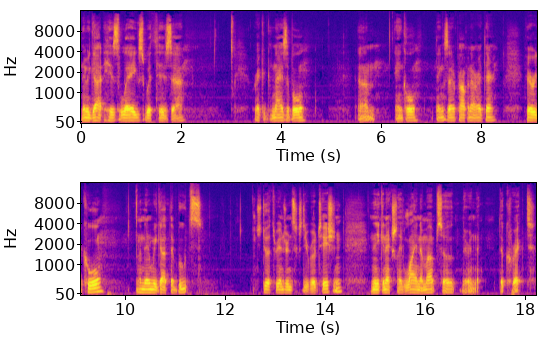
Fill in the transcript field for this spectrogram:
Then we got his legs with his uh, recognizable um, ankle things that are popping out right there. Very cool. And then we got the boots. Just do a 360 rotation, and then you can actually line them up so they're in the, the correct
